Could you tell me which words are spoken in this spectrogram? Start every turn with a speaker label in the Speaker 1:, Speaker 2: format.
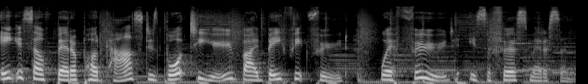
Speaker 1: Eat Yourself Better podcast is brought to you by BeFit Food, where food is the first medicine.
